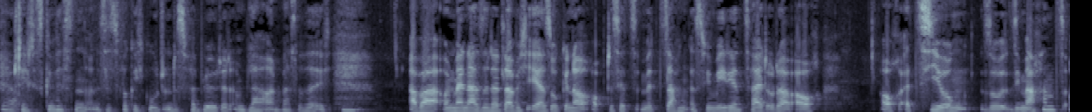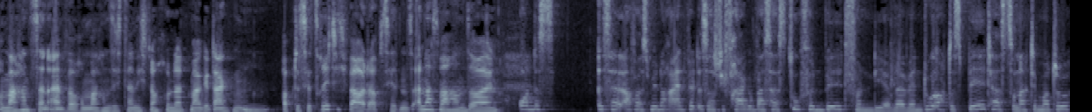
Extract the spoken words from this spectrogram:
ja. schlechtes Gewissen und es ist wirklich gut und es verblödet und bla und was weiß ich. Mhm. Aber, und Männer sind da, glaube ich, eher so, genau, ob das jetzt mit Sachen ist wie Medienzeit oder auch auch Erziehung, so sie machen es und machen es dann einfach und machen sich dann nicht noch hundertmal Gedanken, mhm. ob das jetzt richtig war oder ob sie hätten es anders machen sollen. Und es ist halt auch, was mir noch einfällt, ist auch die Frage, was hast du für ein Bild von dir? Weil wenn du auch das Bild hast, so nach dem Motto,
